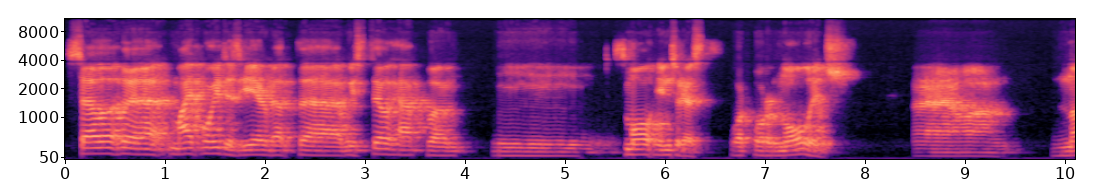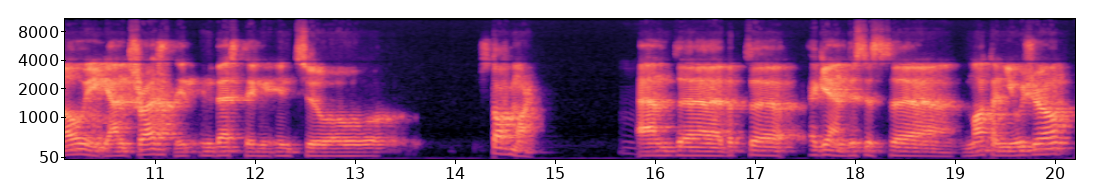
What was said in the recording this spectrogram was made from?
So uh, my point is here that uh, we still have um, small interest or, or knowledge, knowing and trust in investing into stock market. Hmm. And uh, but uh, again, this is uh, not unusual.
